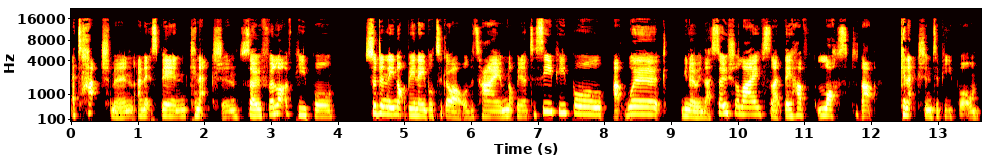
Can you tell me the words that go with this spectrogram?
attachment, and it's been connection. So for a lot of people, suddenly not being able to go out all the time, not being able to see people at work, you know, in their social lives, like they have lost that connection to people.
